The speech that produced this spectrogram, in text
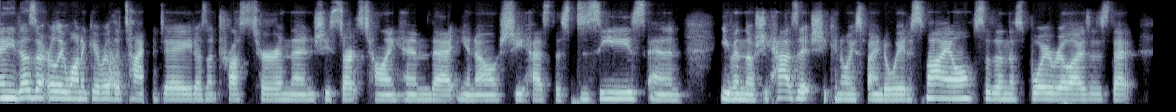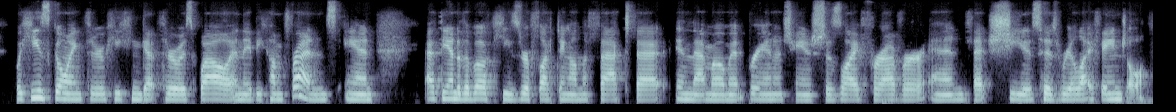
and he doesn't really want to give her the time of day. He doesn't trust her. And then she starts telling him that you know she has this disease. And even though she has it she can always find a way to smile. So then this boy realizes that what he's going through he can get through as well. And they become friends. And at the end of the book he's reflecting on the fact that in that moment brianna changed his life forever and that she is his real life angel.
